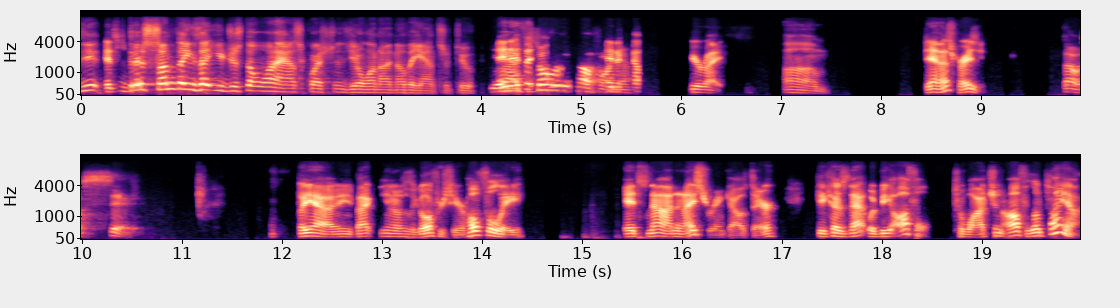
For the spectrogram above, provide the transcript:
it's- there's some things that you just don't want to ask questions you don't want to know the answer to. Yeah, And if it's it- totally it, California. you're right. Um, damn, that's crazy. That was sick. But yeah, I mean, back you know to the Gophers here. Hopefully, it's not an ice rink out there because that would be awful to watch and awful to play on.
